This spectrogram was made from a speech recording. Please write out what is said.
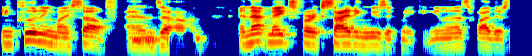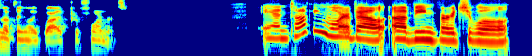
including myself, and mm-hmm. um, and that makes for exciting music making. You know, that's why there's nothing like live performance. And talking more about uh, being virtual,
